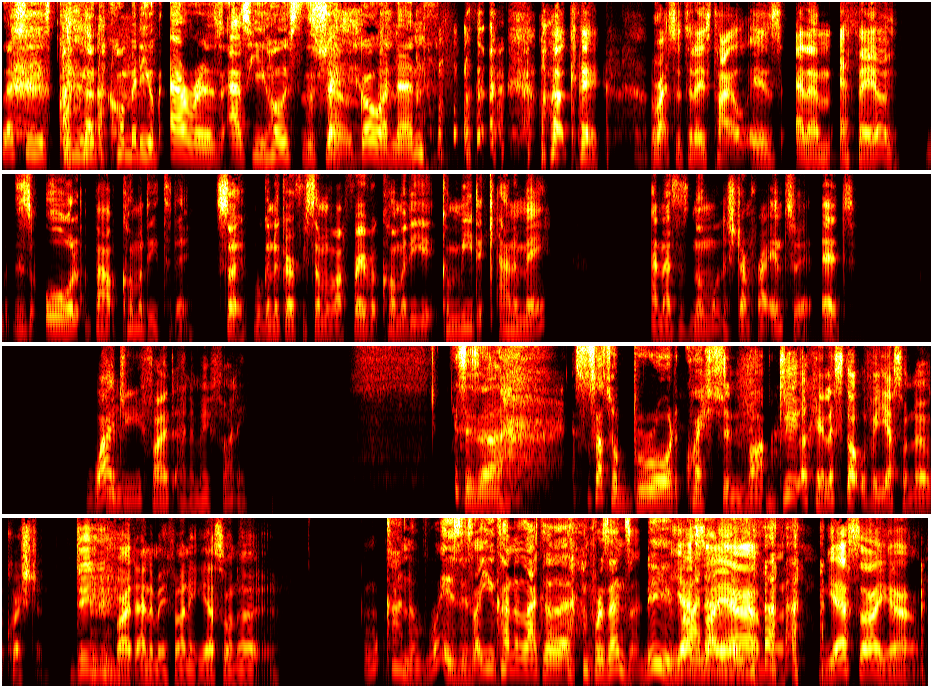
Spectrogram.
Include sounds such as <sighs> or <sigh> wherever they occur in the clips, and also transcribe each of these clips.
Let's see his com- <laughs> comedy of errors as he hosts the show. Go on then. <laughs> okay. Right. So today's title is LMFAO. This is all about comedy today. So we're gonna go through some of our favorite comedy comedic anime. And as is normal, let's jump right into it. Ed, why Hmm. do you find anime funny? This is a it's such a broad question, but Do okay, let's start with a yes or no question. Do you <clears throat> find anime funny? Yes or no? what kind of what is this? Are you kind of like a <laughs> presenter? Do you Yes, I am. <laughs> yes, I am.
